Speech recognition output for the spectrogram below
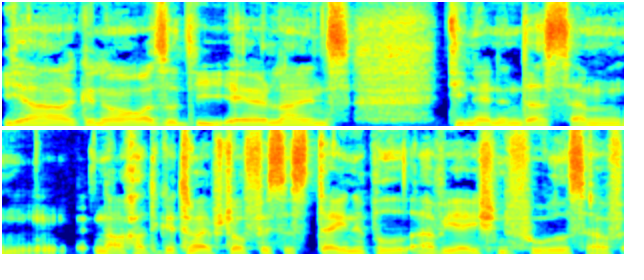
Ja, genau. Also die Airlines, die nennen das ähm, nachhaltige Treibstoffe, Sustainable Aviation Fuels auf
